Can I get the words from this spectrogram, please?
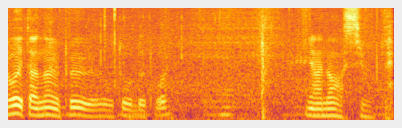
oui, t'en as un peu euh, autour de toi. Il y en a, s'il vous plaît.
